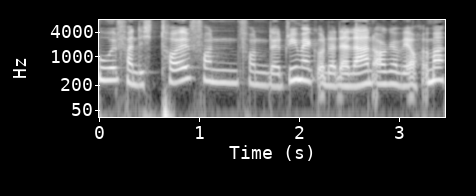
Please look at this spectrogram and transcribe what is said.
cool, fand ich toll von, von der DreamHack oder der LAN-Orga, wer auch immer,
